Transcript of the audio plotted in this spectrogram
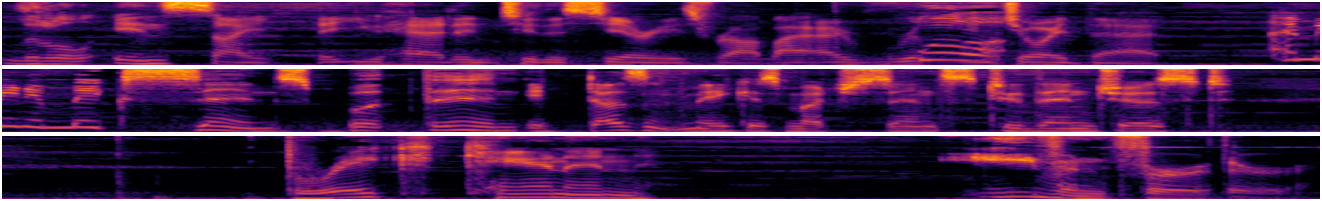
little insight that you had into the series, Rob. I, I really well, enjoyed that. I mean, it makes sense, but then it doesn't make as much sense to then just break canon even further.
